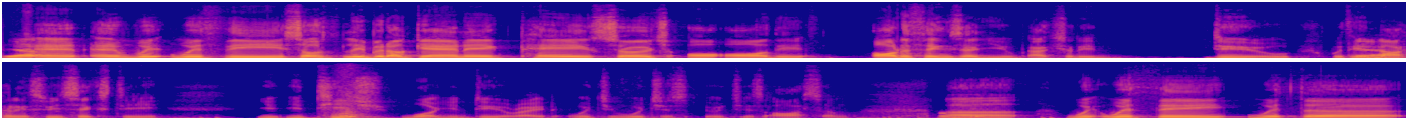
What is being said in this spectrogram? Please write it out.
Yeah. And and with, with the so a little bit organic, pay, search, all, all the all the things that you actually do within yeah. Marketing 360, you, you teach what you do, right? Which which is which is awesome. Okay. Uh, with, with the with the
